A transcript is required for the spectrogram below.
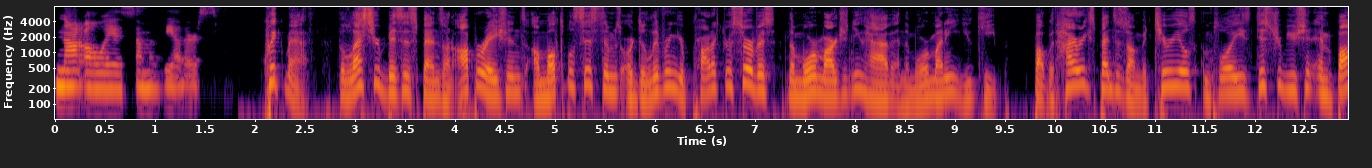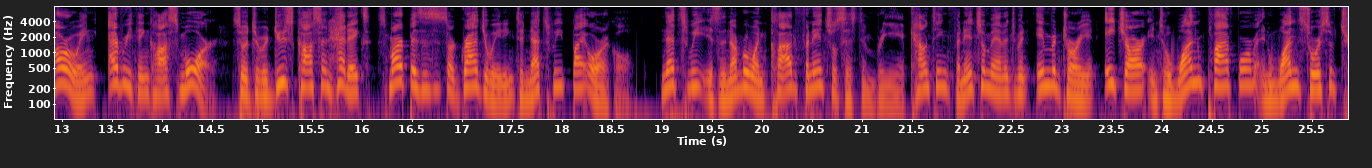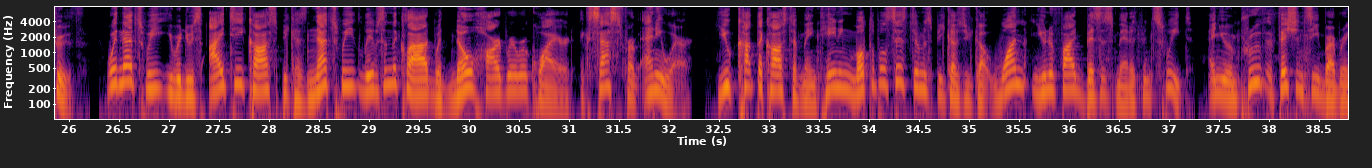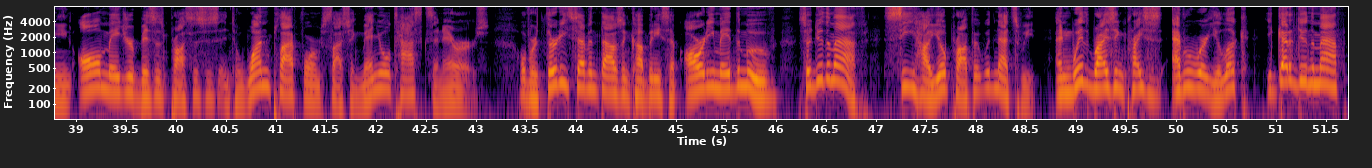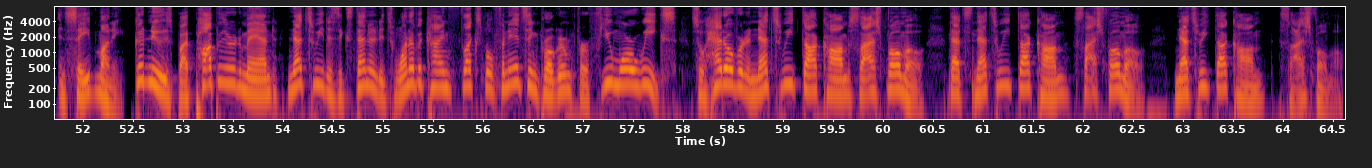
not always some of the others. Quick math. The less your business spends on operations, on multiple systems, or delivering your product or service, the more margin you have and the more money you keep. But with higher expenses on materials, employees, distribution, and borrowing, everything costs more. So to reduce costs and headaches, smart businesses are graduating to NetSuite by Oracle. NetSuite is the number one cloud financial system bringing accounting, financial management, inventory, and HR into one platform and one source of truth. With NetSuite, you reduce IT costs because NetSuite lives in the cloud with no hardware required, accessed from anywhere. You cut the cost of maintaining multiple systems because you've got one unified business management suite. And you improve efficiency by bringing all major business processes into one platform, slashing manual tasks and errors. Over 37,000 companies have already made the move, so do the math. See how you'll profit with NetSuite. And with rising prices everywhere you look, you gotta do the math and save money. Good news by popular demand, NetSuite has extended its one of a kind flexible financing program for a few more weeks. So head over to netsuite.com slash FOMO. That's netsuite.com slash FOMO. netsuite.com slash FOMO.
